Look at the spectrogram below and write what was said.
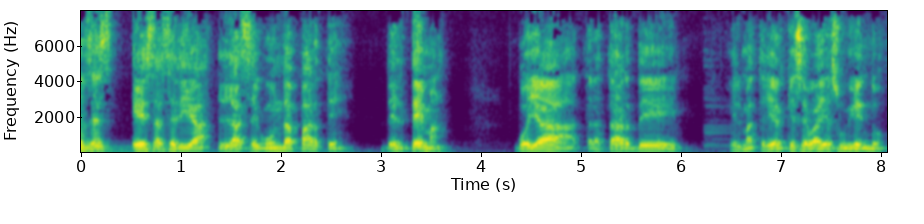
Entonces, esa sería la segunda parte del tema. Voy a tratar de, el material que se vaya subiendo,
